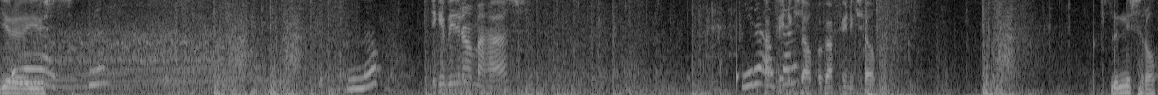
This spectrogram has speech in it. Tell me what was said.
Hier, eh, hier is... Nog? Ik heb iedereen aan mijn huis. Hier Ga op Phoenix helpen, ga Phoenix helpen. Lun is er al.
